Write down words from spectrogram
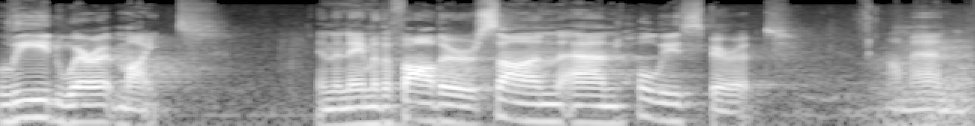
lead where it might. In the name of the Father, Son, and Holy Spirit. Amen.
